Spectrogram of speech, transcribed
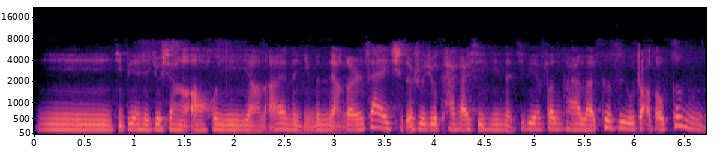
你即便是就像啊婚姻一样的，哎，那你们两个人在一起的时候就开开心心的，即便分开了，各自又找到更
